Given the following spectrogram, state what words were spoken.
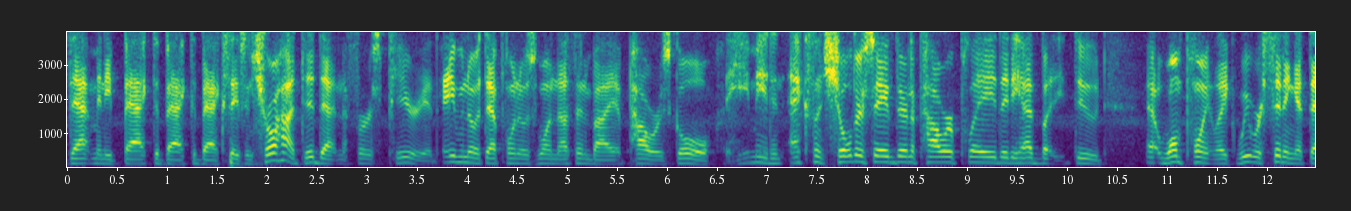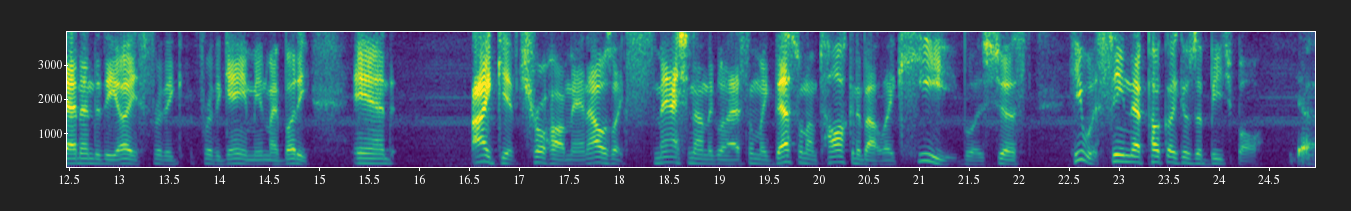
that many back to back to back saves. And Troja did that in the first period. Even though at that point it was one nothing by Power's goal, he made an excellent shoulder save during the power play that he had. But dude, at one point like we were sitting at that end of the ice for the for the game me and my buddy and i give troja man i was like smashing on the glass i'm like that's what i'm talking about like he was just he was seeing that puck like it was a beach ball yeah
